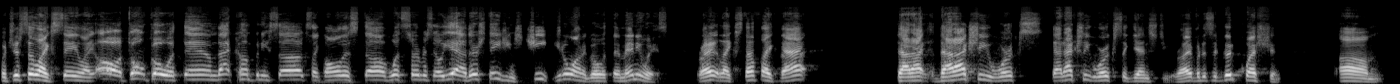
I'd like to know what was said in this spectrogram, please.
But just to like say like, oh, don't go with them. That company sucks. Like all this stuff. What service? Oh yeah, their staging's cheap. You don't want to go with them anyways, right? Like stuff like that. That that actually works. That actually works against you, right? But it's a good question. Um,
